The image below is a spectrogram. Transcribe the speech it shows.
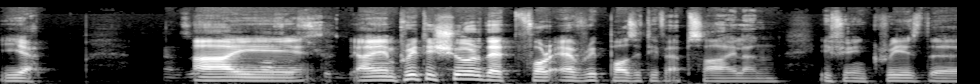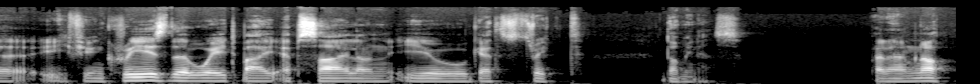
Yeah. I, I am pretty sure that for every positive epsilon, if you increase the if you increase the weight by epsilon, you get strict dominance. But I'm not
